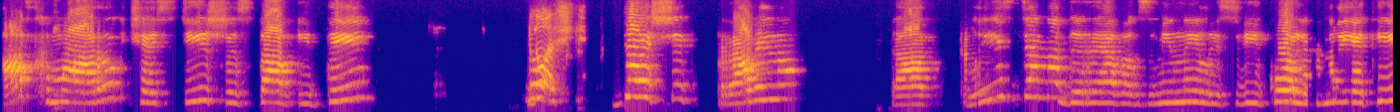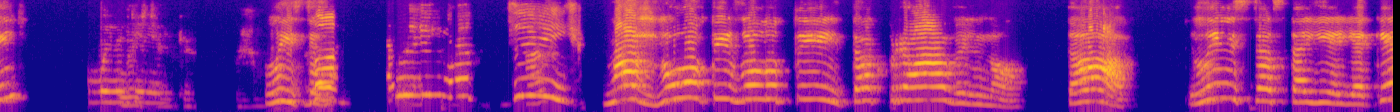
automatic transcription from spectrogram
А з хмарок частіше став іти Дощ. дощик. Правильно? Так. Листя на деревах змінили свій колір на який? Листя на жовтий золотий. Так правильно. Так. Листя стає яке?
